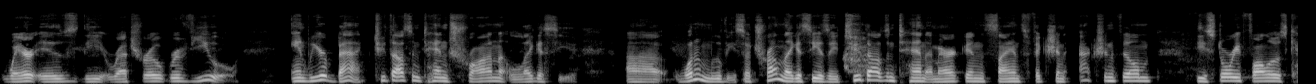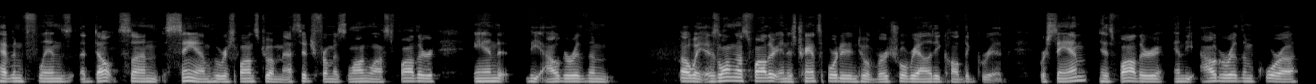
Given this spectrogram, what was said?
Where is the retro review?" And we are back. 2010 Tron Legacy. Uh, what a movie! So Tron Legacy is a 2010 American science fiction action film. The story follows Kevin Flynn's adult son Sam, who responds to a message from his long lost father and the algorithm. Oh wait, his long lost father and is transported into a virtual reality called the Grid, where Sam, his father, and the algorithm Quorra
